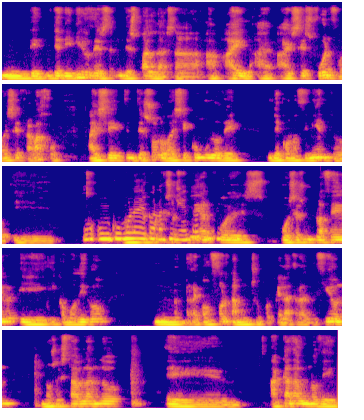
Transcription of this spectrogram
vivir de, espaldas a, él, a, ese esfuerzo, a ese trabajo, a ese tesoro, a ese cúmulo de, conocimiento. Y, un, cúmulo de conocimiento. pues, pues es un placer y como digo, reconforta mucho porque la tradición nos está hablando eh, a cada uno de,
